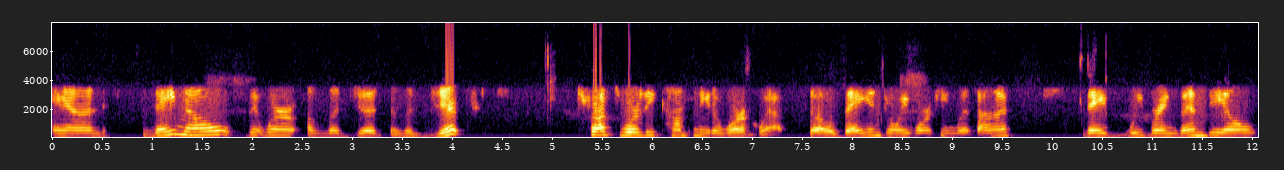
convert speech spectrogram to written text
and they know that we're a legit, a legit, trustworthy company to work with. So they enjoy working with us. They we bring them deals.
